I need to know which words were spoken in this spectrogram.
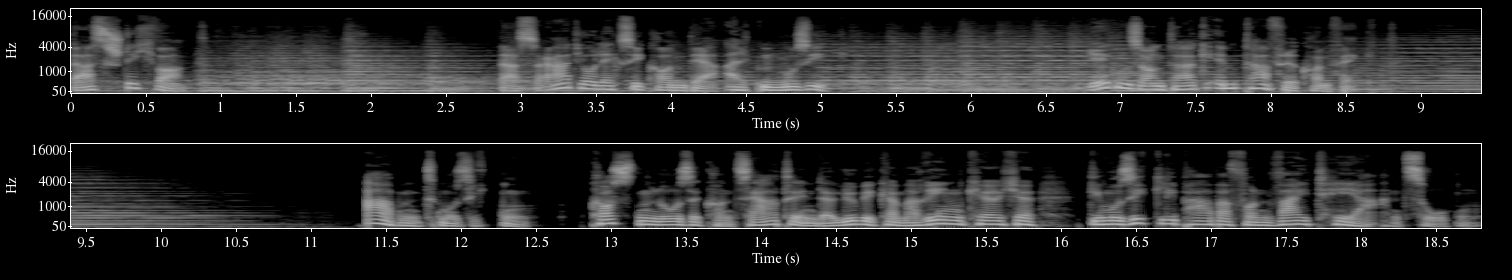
Das Stichwort. Das Radiolexikon der alten Musik. Jeden Sonntag im Tafelkonfekt. Abendmusiken. Kostenlose Konzerte in der Lübecker Marienkirche, die Musikliebhaber von weit her anzogen.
